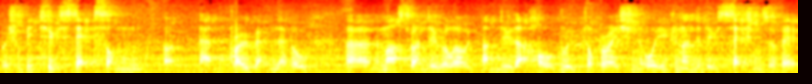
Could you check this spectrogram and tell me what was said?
which would be two steps on uh, at the program level. Uh, the master undo will undo that whole grouped operation, or you can undo sections of it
